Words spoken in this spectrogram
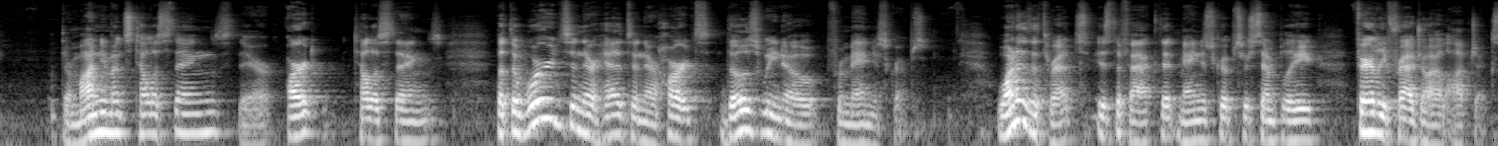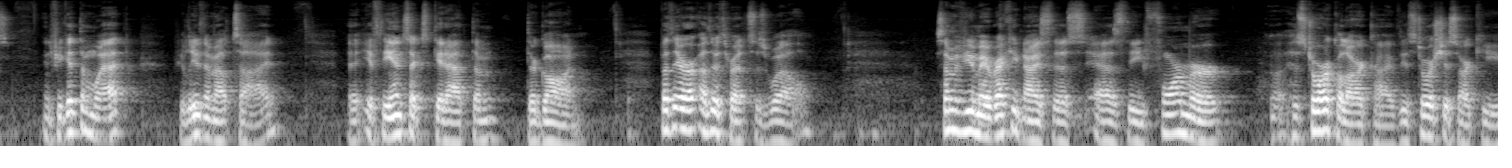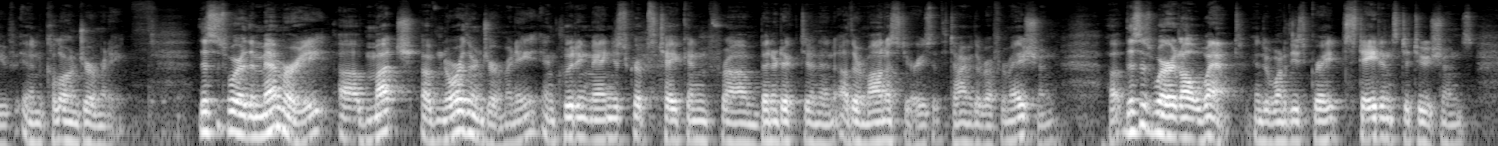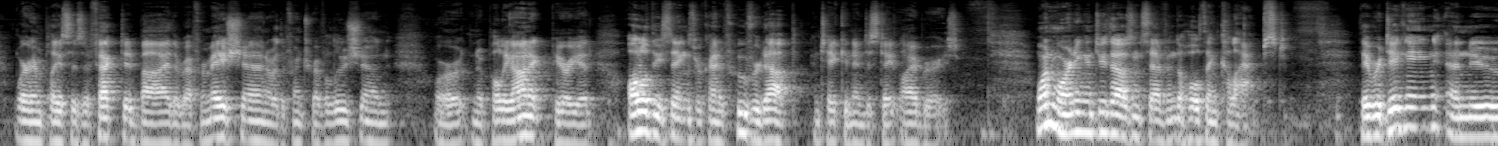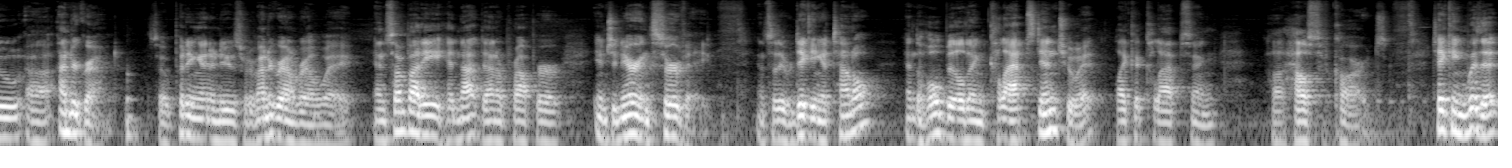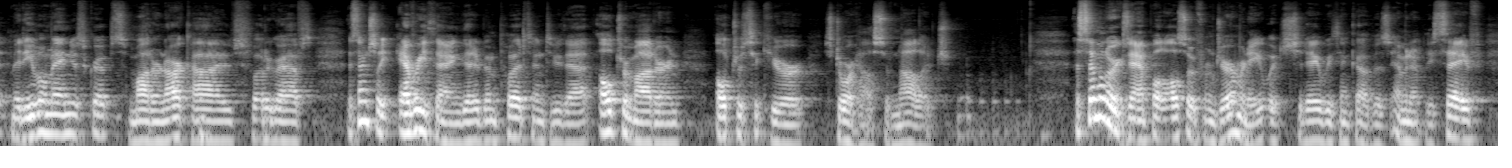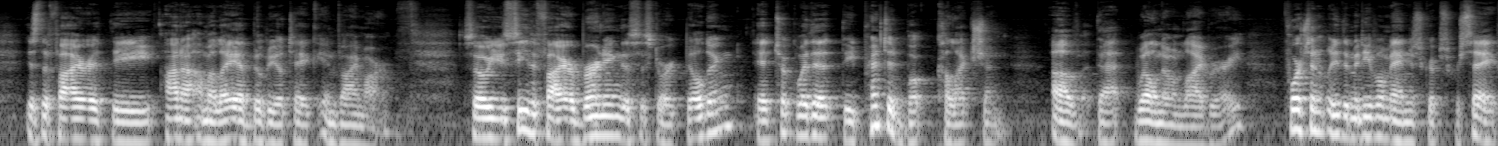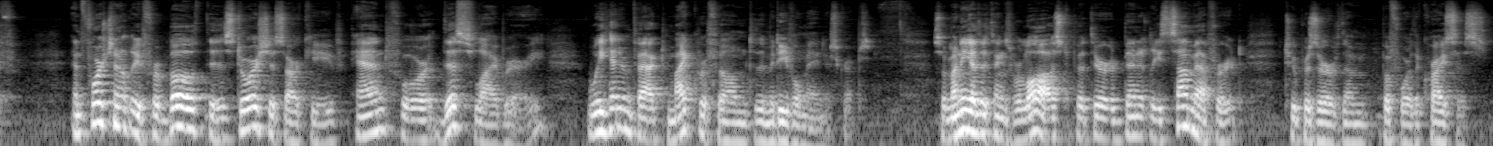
Their monuments tell us things, their art tell us things, but the words in their heads and their hearts, those we know from manuscripts. One of the threats is the fact that manuscripts are simply fairly fragile objects. And if you get them wet, if you leave them outside, uh, if the insects get at them, they're gone. But there are other threats as well. Some of you may recognize this as the former uh, historical archive, the Historisches Archiv in Cologne, Germany. This is where the memory of much of northern Germany, including manuscripts taken from Benedictine and other monasteries at the time of the Reformation, Uh, this is where it all went into one of these great state institutions where in places affected by the Reformation or the French Revolution or Napoleonic period, all of these things were kind of hoovered up and taken into state libraries. One morning in 2007, the whole thing collapsed. They were digging a new uh, underground, so putting in a new sort of underground railway, and somebody had not done a proper engineering survey. And so they were digging a tunnel, and the whole building collapsed into it like a collapsing uh, house of cards, taking with it medieval manuscripts, modern archives, photographs, essentially everything that had been put into that ultra modern, ultra secure storehouse of knowledge. A similar example, also from Germany, which today we think of as eminently safe, is the fire at the Anna Amalia Bibliothek in Weimar. So you see the fire burning this historic building. It took with it the printed book collection of that well known library. Fortunately, the medieval manuscripts were safe. And fortunately for both the Historisches Archive and for this library, we had in fact microfilmed the medieval manuscripts. So many other things were lost, but there had been at least some effort to preserve them before the crisis.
